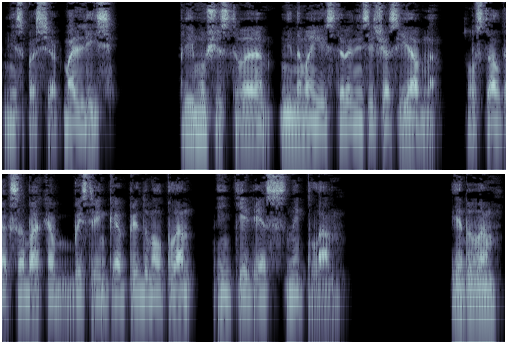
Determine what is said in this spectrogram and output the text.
не спасет. Молись. Преимущество не на моей стороне сейчас явно. Устал, как собака, быстренько придумал план. Интересный план. Я бы вам —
